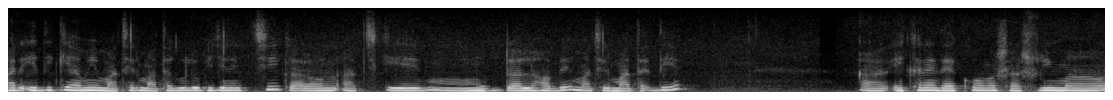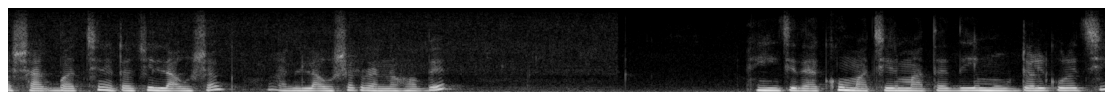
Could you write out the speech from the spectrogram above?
আর এদিকে আমি মাছের মাথাগুলো ভেজে নিচ্ছি কারণ আজকে মুগ ডাল হবে মাছের মাথা দিয়ে। আর এখানে দেখো আমার শাশুড়ি মা শাক বাচ্ছেন, এটা হচ্ছে লাউ শাক, আর লাউ শাক রান্না হবে। এই যে দেখো মাছের মাথা দিয়ে মুগ ডাল করেছি।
